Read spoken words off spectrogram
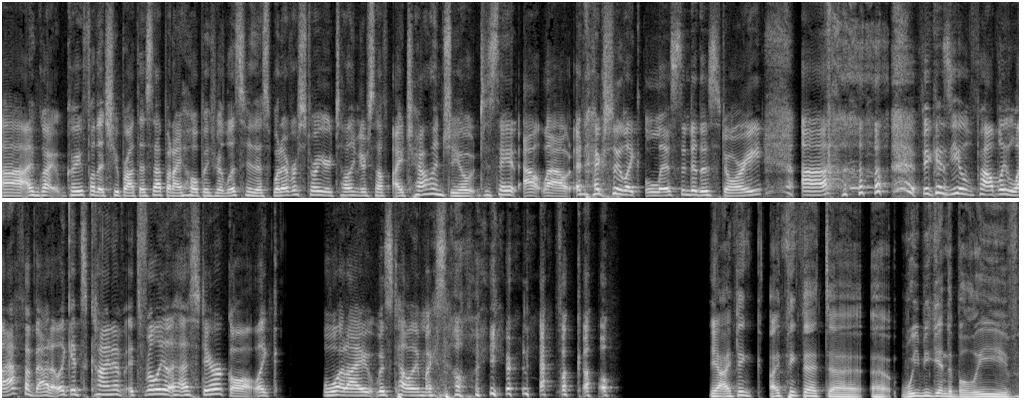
Uh, I'm gra- grateful that she brought this up. And I hope if you're listening to this, whatever story you're telling yourself, I challenge you to say it out loud and actually like listen to the story uh, because you'll probably laugh about it. Like it's kind of, it's really hysterical. Like what I was telling myself a year and a half ago. Yeah, I think I think that uh, uh, we begin to believe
